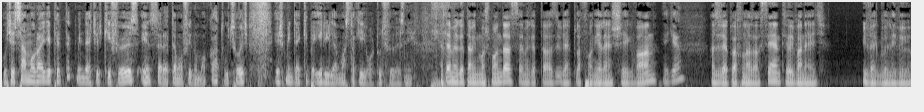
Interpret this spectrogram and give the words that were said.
Úgyhogy számomra egyébként tök mindegy, hogy ki főz, én szeretem a finomakat, úgyhogy, és mindenképpen irillem azt, aki jól tud főzni. Hát emögött, amit most mondasz, emögött az üvegplafon jelenség van. Igen. Az üvegplafon az azt jelenti, hogy van egy üvegből lévő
